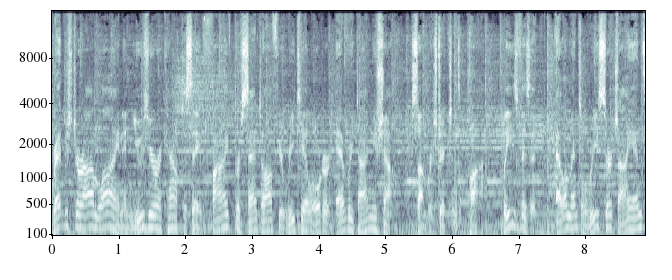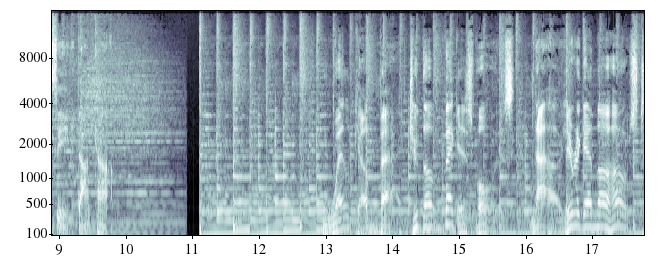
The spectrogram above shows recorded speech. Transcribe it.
Register online and use your account to save 5% off your retail order every time you shop. Some restrictions apply. Please visit elementalresearchinc.com. Welcome back to the Vegas Voice. Now, here again, the host,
